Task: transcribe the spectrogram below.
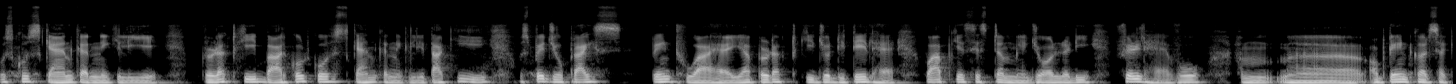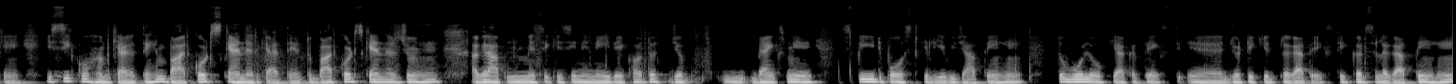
उसको स्कैन करने के लिए। प्रोडक्ट की बारकोड को स्कैन करने के लिए, ताकि उस पर जो प्राइस प्रिंट हुआ है या प्रोडक्ट की जो डिटेल है वो आपके सिस्टम में जो ऑलरेडी फिल्ड है वो हम ऑब्टेन कर सकें। इसी को हम क्या कहते हैं, बारकोड स्कैनर कहते हैं। तो बारकोड स्कैनर जो हैं, अगर आप में से किसी ने नहीं देखा हो तो जब बैंक्स में स्पीड पोस्ट के लिए भी जाते हैं तो वो लोग क्या करते हैं जो टिकट लगाते हैं, स्टिकर्स लगाते हैं,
